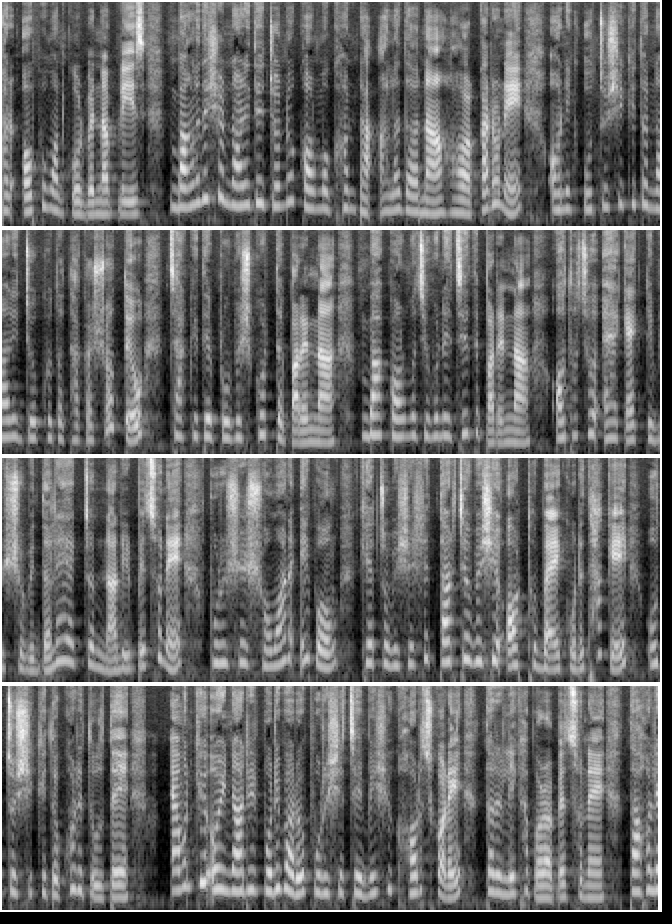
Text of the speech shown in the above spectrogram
আর অপমান করবেন না, প্লিজ। প্লিজ বাংলাদেশের নারীদের জন্য কর্মঘণ্টা আলাদা না হওয়ার কারণে অনেক উচ্চশিক্ষিত নারীর যোগ্যতা থাকা সত্ত্বেও চাকরিতে প্রবেশ করতে পারেন না বা কর্মজীবনে যেতে পারেন না। অথচ এক একটি বিশ্ববিদ্যালয়ে একজন নারীর পেছনে পুরুষের সমান এবং ক্ষেত্রবিশেষে তার চেয়েও বেশি অর্থ ব্যয় করে থাকে উচ্চশিক্ষিত করে তুলতে। এমনকি ওই নারীর পরিবারও পুরুষের চেয়ে বেশি খরচ করে তার লেখাপড়ার পেছনে। তাহলে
